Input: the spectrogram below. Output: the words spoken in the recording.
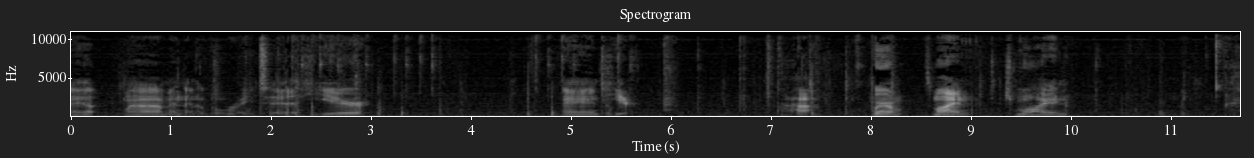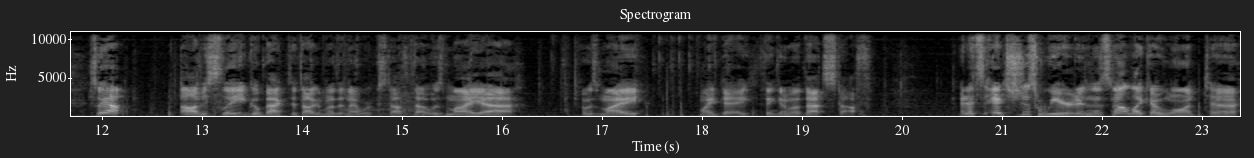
Yep. Um, and then it'll go right to here and here. Aha. Boom. It's mine. It's mine. So yeah, obviously, go back to talking about the network stuff. That was my, uh, that was my, my day, thinking about that stuff. And it's, it's just weird, and it's not like I want to...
